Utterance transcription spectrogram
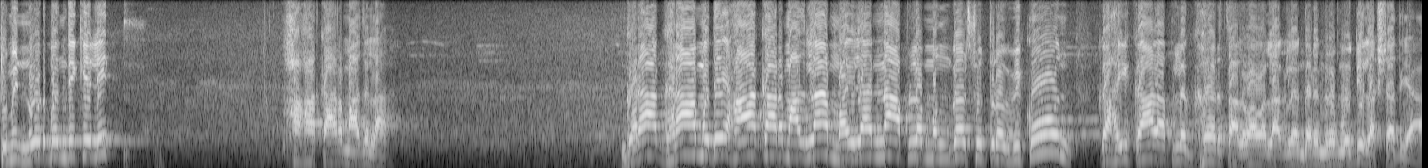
तुम्ही नोटबंदी केलीत? हाहाकार माजला घराघरामध्ये हाकार माजला महिलांना आपलं मंगळसूत्र विकून काही काळ आपलं घर चालवावं लागलं. नरेंद्र मोदी लक्षात घ्या.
